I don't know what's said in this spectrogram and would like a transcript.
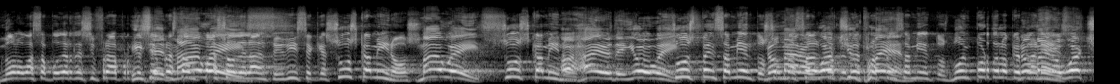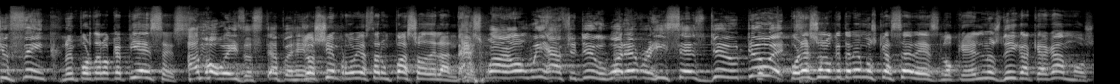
no lo vas a poder descifrar porque He siempre said, está un "My paso ways adelante y dice que sus caminos, My ways sus caminos, are higher than your ways. sus pensamientos No son más altos que nuestros plan. pensamientos. No importa lo que No planees, what you think, no importa lo que pienses, I'm always a step ahead. yo siempre voy a estar un paso adelante. That's why all we have to do, whatever He says do, do it. Por eso lo que tenemos que hacer es lo que Él nos diga que hagamos,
